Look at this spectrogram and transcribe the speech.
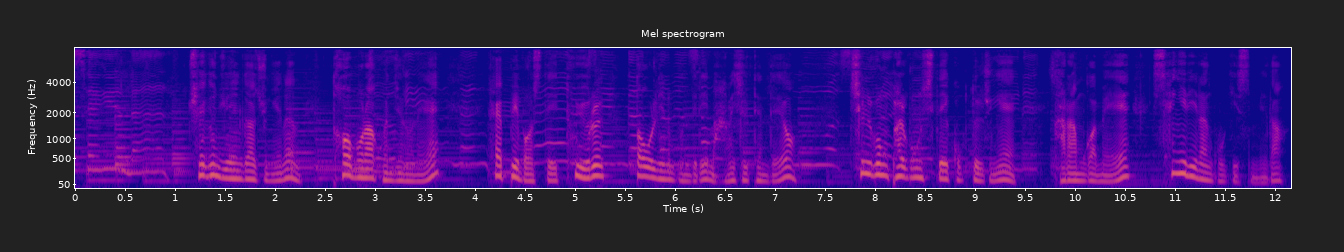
생일날 최근 유행가 중에는 터보나 권진원의 해피 버스데이 투유를 떠올리는 분들이 많으실 텐데요. 7080 시대의 곡들 중에 가람과 매의 생일이란 곡이 있습니다.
